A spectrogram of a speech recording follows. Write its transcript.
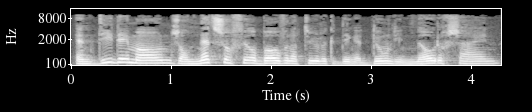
En die demon zal net zoveel bovennatuurlijke dingen doen die nodig zijn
